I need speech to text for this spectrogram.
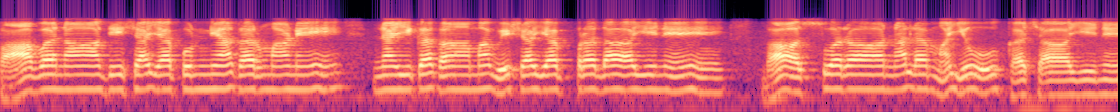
पावनातिशयपुण्यकर्मणे नैककामविषयप्रदायिने भास्वरानलमयूखशायिने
